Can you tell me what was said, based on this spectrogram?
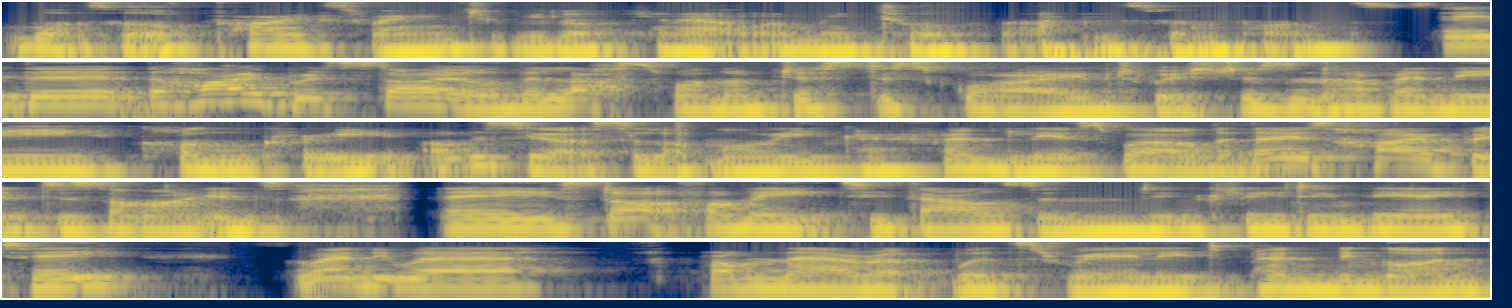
what sort of price range are we looking at when we talk about these swim ponds? So the the hybrid style, the last one I've just described, which doesn't have any concrete, obviously that's a lot more eco-friendly as well. But those hybrid designs, they start from eighty thousand, including VAT. So anywhere from there upwards, really, depending on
